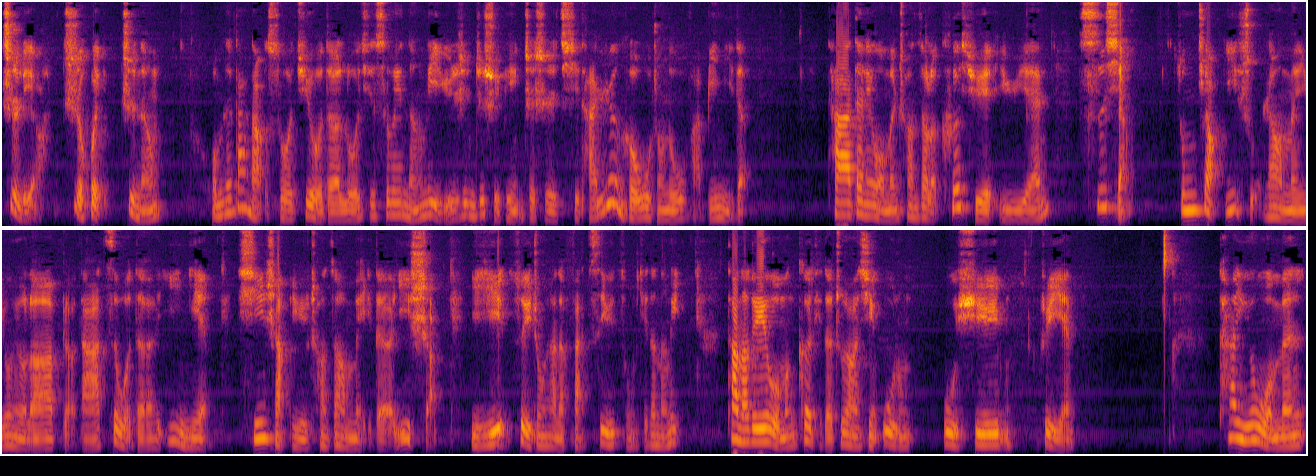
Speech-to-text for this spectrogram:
智力啊，智慧、智能。我们的大脑所具有的逻辑思维能力与认知水平，这是其他任何物种都无法比拟的。它带领我们创造了科学、语言、思想、宗教、艺术，让我们拥有了表达自我的意念、欣赏与创造美的意识，以及最重要的反思与总结的能力。大脑对于我们个体的重要性，毋容毋需赘言。它与我们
